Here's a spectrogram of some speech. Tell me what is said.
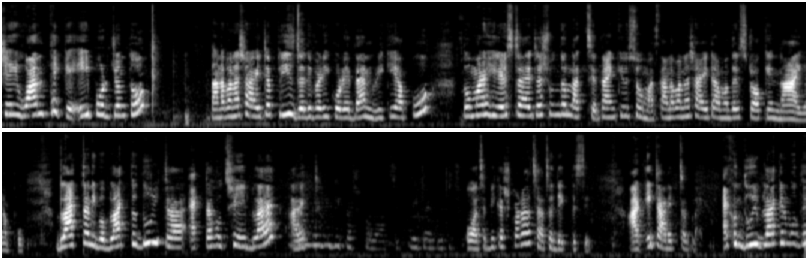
সেই ওয়ান থেকে এই পর্যন্ত তানাবানা শাড়িটা প্লিজ ডেলিভারি করে দেন রিকি আপু। তোমার হেয়ার স্টাইলটা সুন্দর লাগছে thank you so much Tanabana শাড়িটা আমাদের স্টকে নাই আপু। ব্ল্যাকটা নিব ব্ল্যাক তো দুইটা একটা হচ্ছে এই ব্ল্যাক আরেকটা ও আচ্ছা বিকাশ করা আছে? আচ্ছা দেখতেছি। আর এটা আরেকটা ব্ল্যাক এখন দুই ব্ল্যাকের মধ্যে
